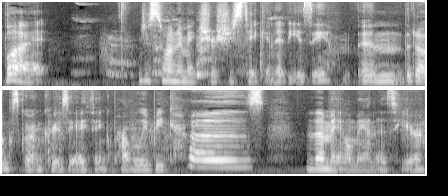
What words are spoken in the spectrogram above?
But just want to make sure she's taking it easy. And the dog's going crazy, I think, probably because the mailman is here.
